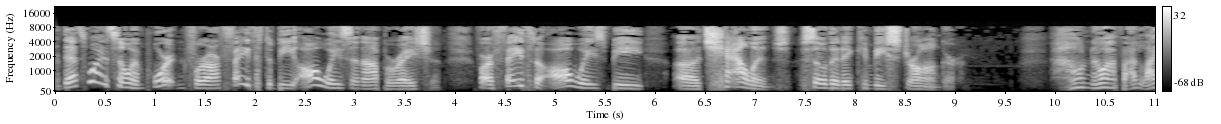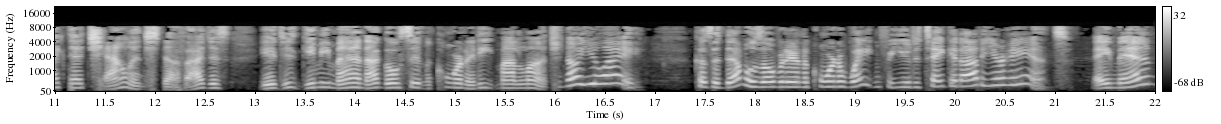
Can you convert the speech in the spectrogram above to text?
That's why it's so important for our faith to be always in operation, for our faith to always be uh, challenged so that it can be stronger. I don't know if I like that challenge stuff. I just, it just give me mine. I go sit in the corner and eat my lunch. No, you ain't. Cause the devil's over there in the corner waiting for you to take it out of your hands. Amen.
